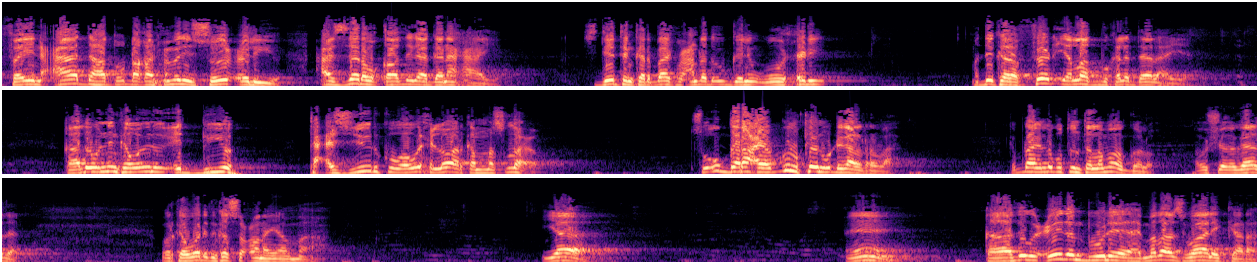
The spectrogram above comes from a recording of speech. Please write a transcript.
fain caada hadduu dhaqan xumadii soo celiyo cazarow qaadigaa ganaxaaya siddeetan karbaash ba xandhada u gelin wuu xidhi. Haddii kale fedh iyo kala daalahaya qaadigu ninkan waa inuu edbiyo tacsiirku waa wixii loo arka maslaxo. Suu u garaacayo dhulka inuu dhigaal rabaa. Gabdhaha in lagu tunta lama ogolo hawsha ogaada. Warka war idinka soconaya ma aha. Ya qaadigu ciidan buu leeyahay madaas waali kara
